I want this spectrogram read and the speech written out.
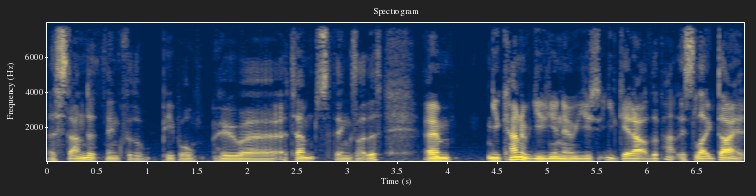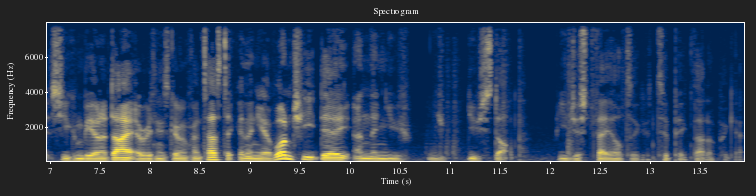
a standard thing for the people who uh, attempt things like this. Um, you kind of you you know you you get out of the path. It's like diets. You can be on a diet, everything's going fantastic, and then you have one cheat day, and then you you, you stop. You just fail to to pick that up again.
